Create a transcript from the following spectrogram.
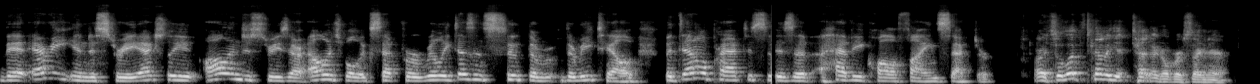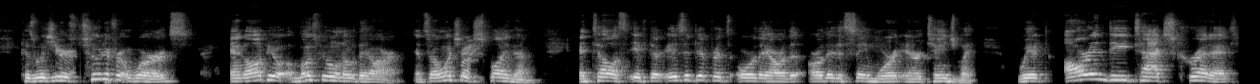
that every industry, actually all industries are eligible except for really doesn't suit the, the retail, but dental practice is a, a heavy qualifying sector. All right, so let's kind of get technical for a second here because we sure. use two different words and a lot of people, most people don't know what they are. And so I want you right. to explain them and tell us if there is a difference or they are the, are they the same word interchangeably. With R&D tax credit,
